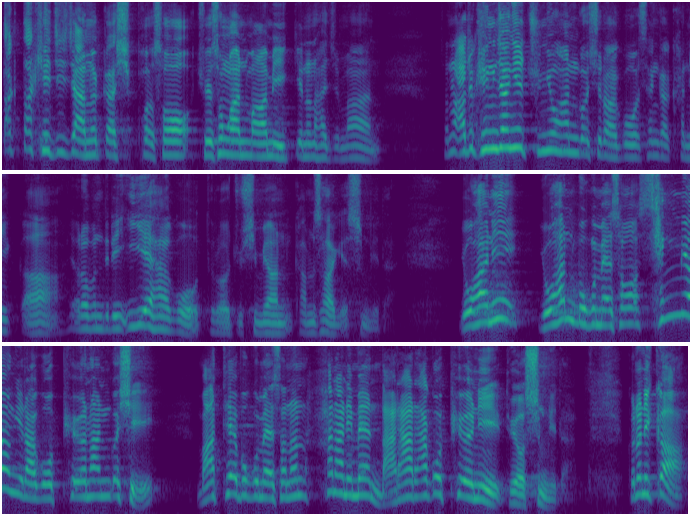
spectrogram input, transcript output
딱딱해지지 않을까 싶어서 죄송한 마음이 있기는 하지만 저는 아주 굉장히 중요한 것이라고 생각하니까 여러분들이 이해하고 들어주시면 감사하겠습니다. 요한이 요한복음에서 생명이라고 표현한 것이 마태복음에서는 하나님의 나라라고 표현이 되었습니다. 그러니까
